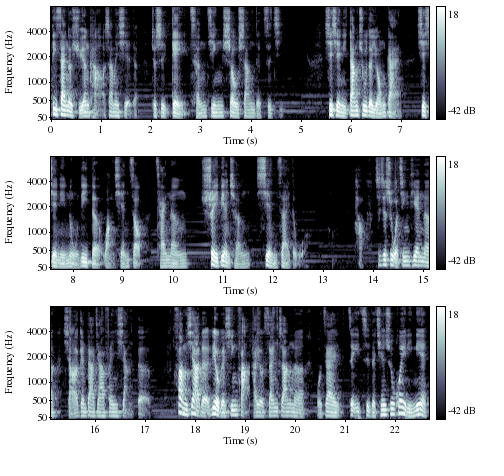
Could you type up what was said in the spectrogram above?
第三个许愿卡上面写的就是给曾经受伤的自己，谢谢你当初的勇敢，谢谢你努力的往前走，才能蜕变成现在的我。好，这就是我今天呢想要跟大家分享的放下的六个心法，还有三张呢我在这一次的签书会里面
